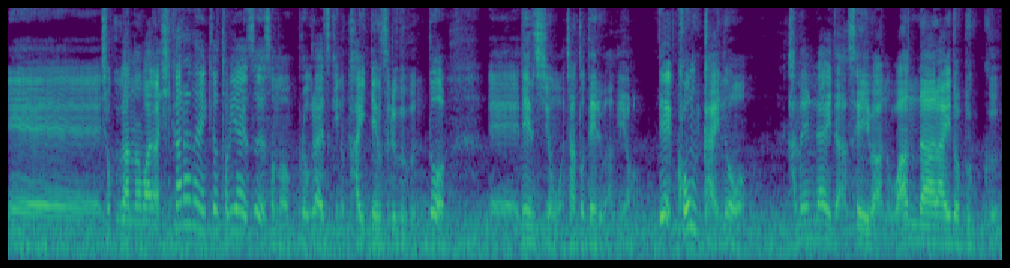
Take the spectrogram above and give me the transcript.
えー、食玩の場合は光らないけど、とりあえずそのプログライズキーの回転する部分と、えー、電子音はちゃんと出るわけよ。で、今回の仮面ライダーセイバーのワンダーライドブック、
